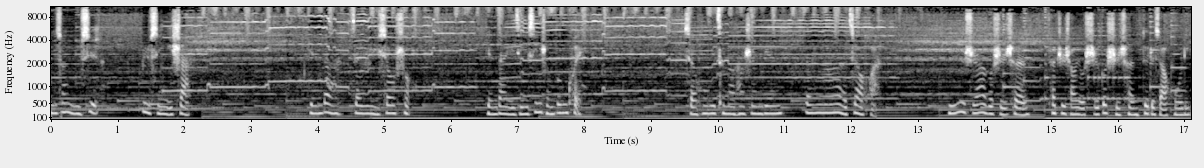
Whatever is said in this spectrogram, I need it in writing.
焚香无谢，日行一善。严淡在日益消瘦，严淡已经心神崩溃。小狐狸蹭到他身边，嗯嗯啊啊的叫唤。一日十二个时辰，他至少有十个时辰对着小狐狸。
